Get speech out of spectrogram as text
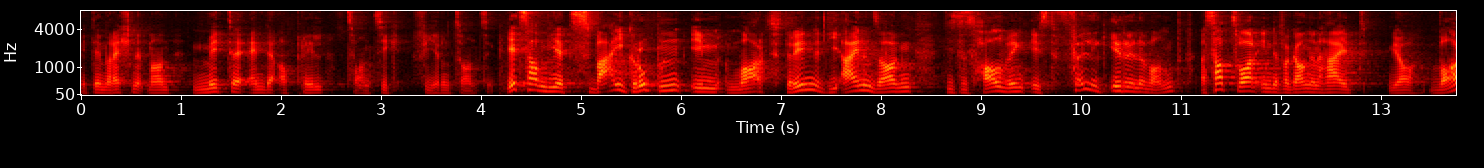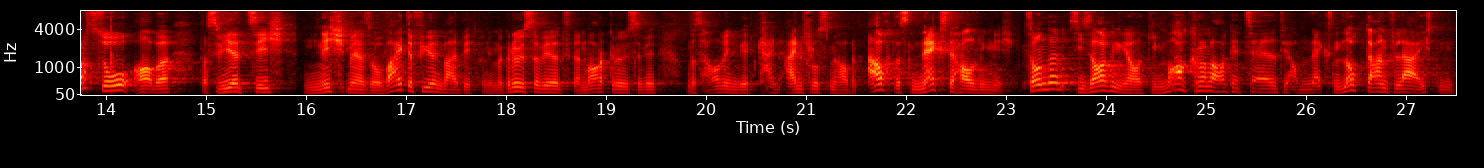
mit dem rechnet man Mitte, Ende April 2024. Jetzt haben wir zwei Gruppen im Markt drin. Die einen sagen, dieses Halving ist völlig irrelevant. Es hat zwar in der Vergangenheit ja, war so, aber das wird sich nicht mehr so weiterführen, weil Bitcoin immer größer wird, der Markt größer wird und das Halving wird keinen Einfluss mehr haben. Auch das nächste Halving nicht. Sondern sie sagen ja, die Makrolage zählt, wir haben einen nächsten Lockdown vielleicht, einen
